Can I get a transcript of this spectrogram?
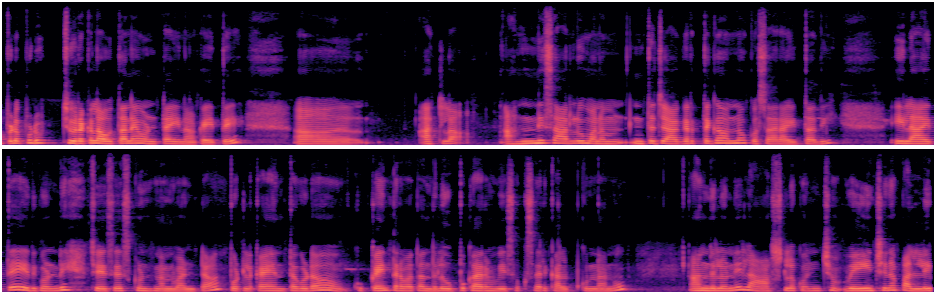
అప్పుడప్పుడు చురకలు అవుతానే ఉంటాయి నాకైతే. అట్లా అన్నిసార్లు మనం ఇంత జాగ్రత్తగా ఉన్న ఒకసారి అవుతుంది ఇలా అయితే ఇదిగోండి చేసేసుకుంటున్నాను వంట. పొట్లకాయ అంతా కూడా కుక్ అయిన తర్వాత అందులో ఉప్పు కారం వేసి ఒకసారి కలుపుకున్నాను. అందులోనే లాస్ట్లో కొంచెం వేయించిన పల్లీ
